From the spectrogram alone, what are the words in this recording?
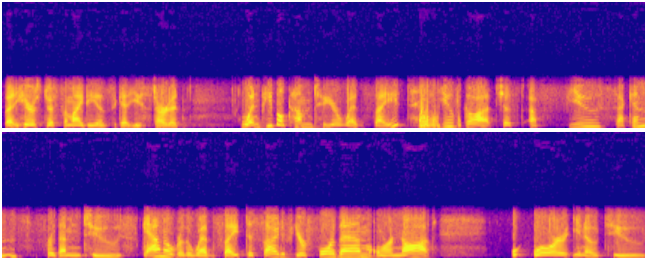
but here's just some ideas to get you started. When people come to your website, you've got just a few seconds for them to scan over the website, decide if you're for them or not, or you know to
